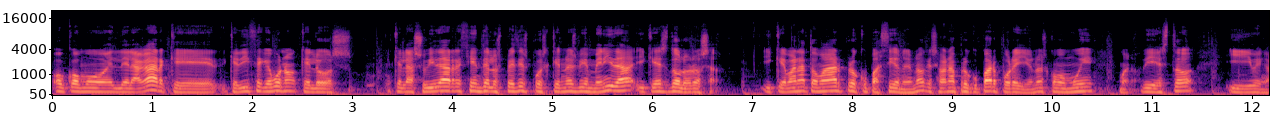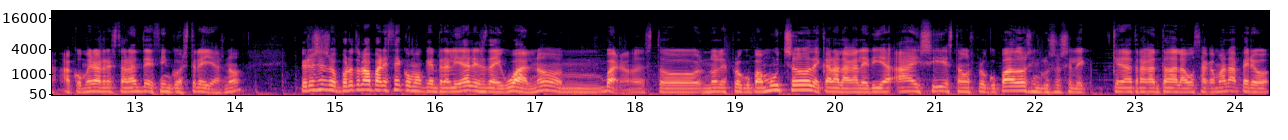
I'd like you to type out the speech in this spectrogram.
o como el de Lagar, que, que dice que, bueno, que los. que la subida reciente de los precios, pues que no es bienvenida y que es dolorosa. Y que van a tomar preocupaciones, ¿no? Que se van a preocupar por ello, ¿no? Es como muy, bueno, di esto y venga, a comer al restaurante de 5 estrellas, ¿no? Pero es eso, por otro lado parece como que en realidad les da igual, ¿no? Mm, Bueno, esto no les preocupa mucho, de cara a la galería, ay sí, estamos preocupados, incluso se le queda atragantada la voz a Kamala, pero,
